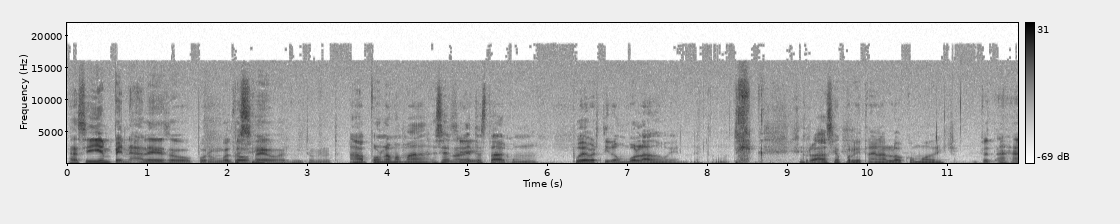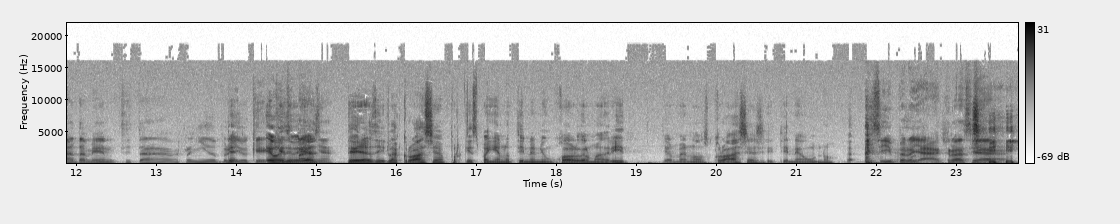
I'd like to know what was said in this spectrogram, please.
Así en penales o por un gol Pues todo sí. feo al último minuto. Ah, por una mamada. Ese la Sí. neta estaba como... Pude haber tirado un volado, güey. Croacia porque traen a loco Modric. Pues, ajá, también sí está reñido, pero De- yo digo que, eh, güey, que deberías, España. deberías de ir a Croacia porque España no tiene ni un jugador del Madrid. Y al menos Croacia sí tiene uno. Sí, pero ya Croacia Sí.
